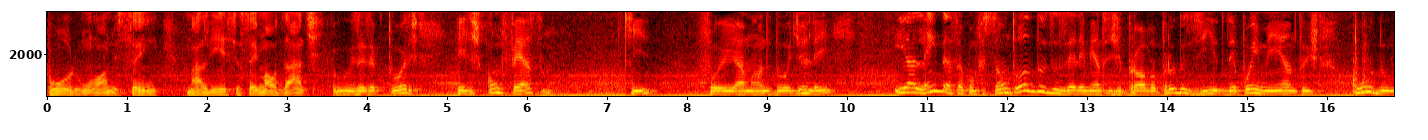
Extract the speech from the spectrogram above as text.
puro, um homem sem malícia, sem maldade. Os executores, eles confessam que foi a mando do Odirley e além dessa confissão, todos os elementos de prova produzidos, depoimentos, tudo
